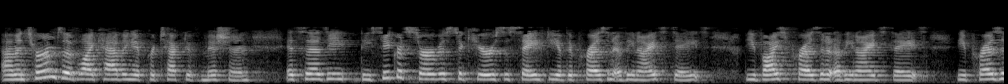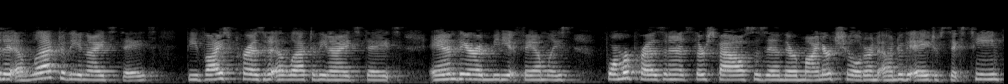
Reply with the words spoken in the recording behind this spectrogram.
Um, in terms of like having a protective mission, it says the, the Secret Service secures the safety of the President of the United States, the Vice President of the United States, the President-elect of the United States, the Vice President-elect of the United States, and their immediate families, former presidents, their spouses, and their minor children under the age of 16,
